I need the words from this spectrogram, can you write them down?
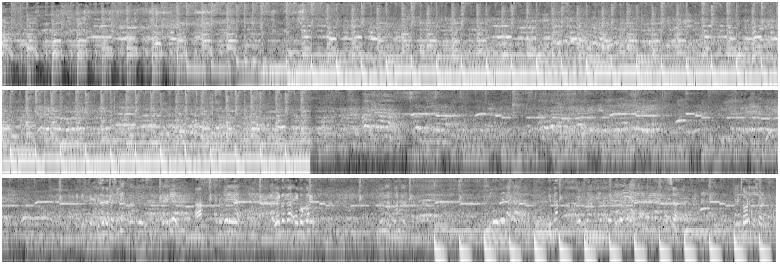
सौ की मछली? हाँ? का का कितना? अच्छा। छोड़ दी छोड़ दी।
